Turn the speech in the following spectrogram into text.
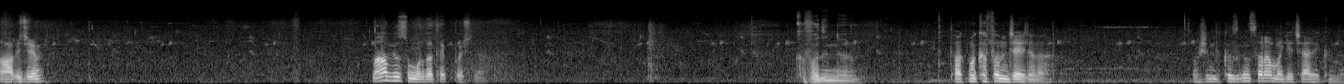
Abicim. Ne yapıyorsun burada tek başına? Kafa dinliyorum. Takma kafanı Ceylan'a. O şimdi kızgın sana ama geçer yakında.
